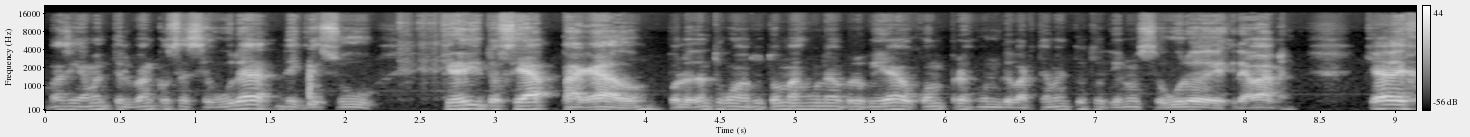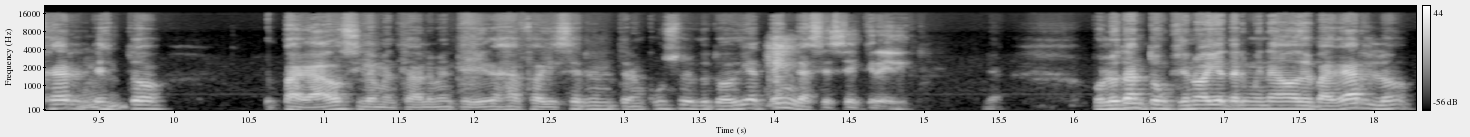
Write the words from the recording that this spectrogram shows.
Básicamente el banco se asegura de que su crédito sea pagado. Por lo tanto, cuando tú tomas una propiedad o compras un departamento, esto tiene un seguro de desgravamen, que va a dejar esto pagado si lamentablemente llegas a fallecer en el transcurso de que todavía tengas ese crédito. Por lo tanto, aunque no haya terminado de pagarlo,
